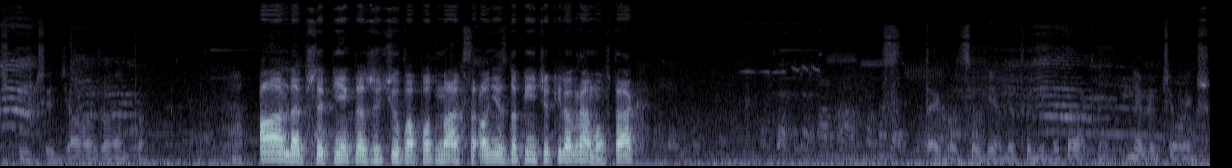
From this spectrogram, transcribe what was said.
Ćwiczy, działa zanęta. Ale przepiękna życiuwa pod maksa. On jest do 5 kg, tak? Z tego co wiemy, to niby tak, no. Nie wiem czy większy.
